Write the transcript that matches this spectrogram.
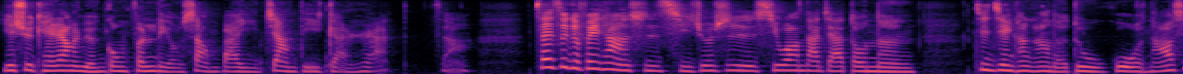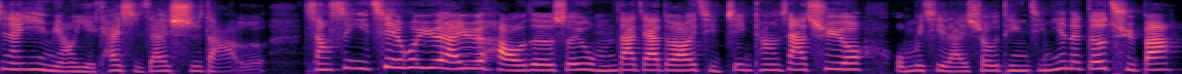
也许可以让员工分流上班，以降低感染。这样，在这个非常时期，就是希望大家都能。健健康康的度过，然后现在疫苗也开始在施打了，相信一切会越来越好的，所以我们大家都要一起健康下去哦。我们一起来收听今天的歌曲吧。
